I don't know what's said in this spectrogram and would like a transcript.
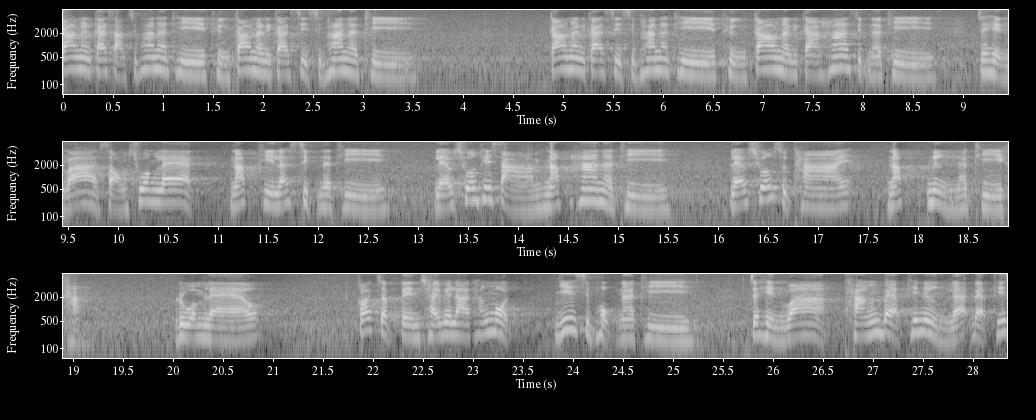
9นาฬิกา35 นาทีถึง 9 นาฬิกา 45 นาที 9นาฬิกา45 นาที ถึง 9นาฬิกา50 นาที จะเห็นว่า 2 ช่วงแรกนับทีละ 10 นาที แล้วช่วงที่ 3 นับ 5 นาที แล้วช่วงสุดท้ายนับ 1 นาทีค่ะ รวมแล้ว ก็จะเป็นใช้เวลาทั้งหมด 26 นาที จะเห็นว่าทั้งแบบที่ 1 และแบบที่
